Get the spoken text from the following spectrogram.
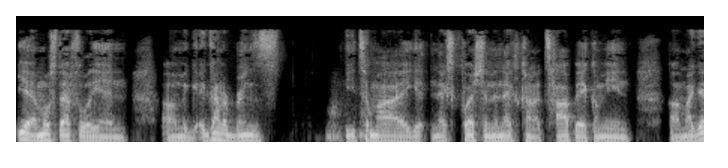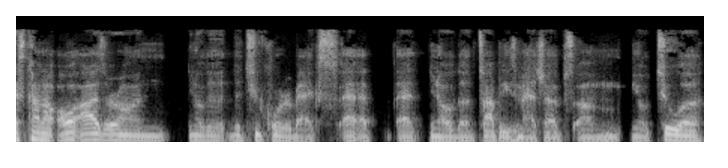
Yeah, most definitely. And um, it, it kind of brings me to my next question, the next kind of topic. I mean, um, I guess kind of all eyes are on you know the the two quarterbacks at at you know the top of these matchups. Um, you know, Tua.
